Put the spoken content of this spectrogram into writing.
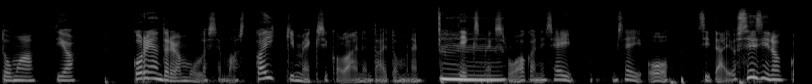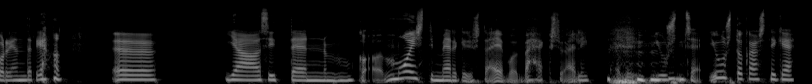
tomaattia. Korianteri on mulle se maasta. Kaikki meksikolainen tai tommonen Mm. Tex-Mex-ruoka, niin se ei, se ei ole sitä, jos ei siinä ole korianteria. öö, ja sitten moistin merkitystä ei voi väheksyä, eli, eli just se juustokastike.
